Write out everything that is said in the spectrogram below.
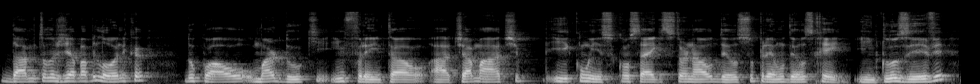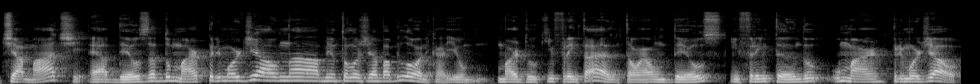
da mitologia babilônica, do qual o Marduk enfrenta a Tiamat e com isso consegue se tornar o deus supremo, o deus rei. E, inclusive, Tiamat é a deusa do mar primordial na mitologia babilônica e o Marduk enfrenta ela. Então é um deus enfrentando o mar primordial.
